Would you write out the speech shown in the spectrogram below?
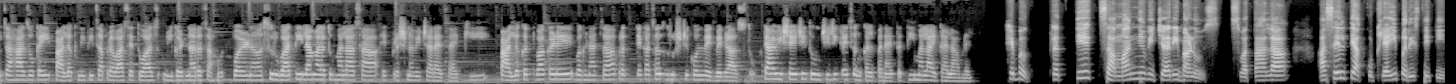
तुमचा हा जो काही पालकनीतीचा प्रवास आहे तो आज उलगडणारच आहोत. पण सुरुवातीला मला तुम्हाला असा एक प्रश्न विचारायचा आहे की पालकत्वाकडे बघण्याचा प्रत्येकाचाच दृष्टिकोन वेगवेगळा असतो. त्याविषयीची तुमची जी काही संकल्पना आहे तर ती मला ऐकायला आवडेल. हे बघ प्रत्येक सामान्य विचारी माणूस स्वतःला असेल त्या कुठल्याही परिस्थितीत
